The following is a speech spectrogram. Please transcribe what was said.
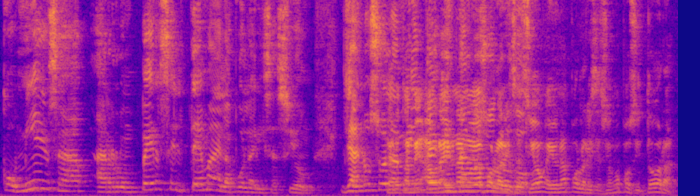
comienza a, romperse el tema de la polarización. Ya no solamente. Pero también ahora hay una nueva polarización, hay una polarización opositora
